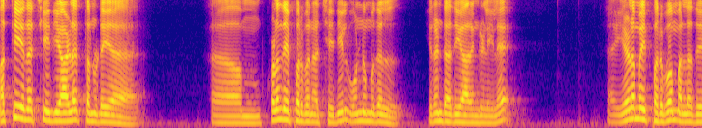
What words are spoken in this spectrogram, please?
மத்திய நற்செய்தியாளர் தன்னுடைய குழந்தை பருவ நற்செய்தியில் ஒன்று முதல் இரண்டு அதிகாரங்களிலே இளமை பருவம் அல்லது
